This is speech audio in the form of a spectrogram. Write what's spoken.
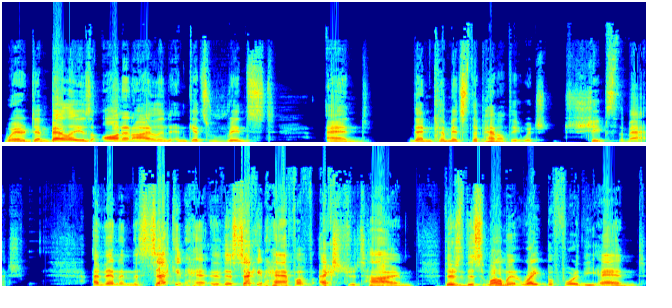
where Dembele is on an island and gets rinsed and then commits the penalty, which shapes the match. And then in the second half, the second half of extra time, there's this moment right before the end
